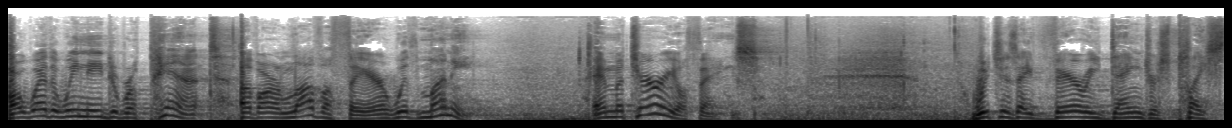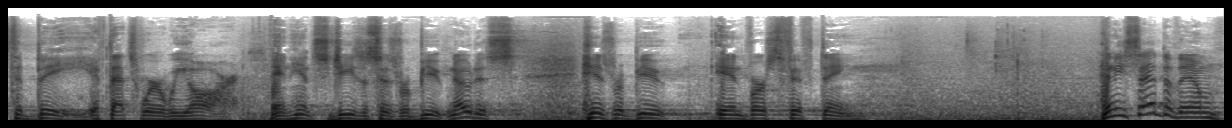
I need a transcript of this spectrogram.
or whether we need to repent of our love affair with money and material things, which is a very dangerous place to be if that's where we are. And hence Jesus' rebuke. Notice his rebuke in verse 15. And he said to them,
